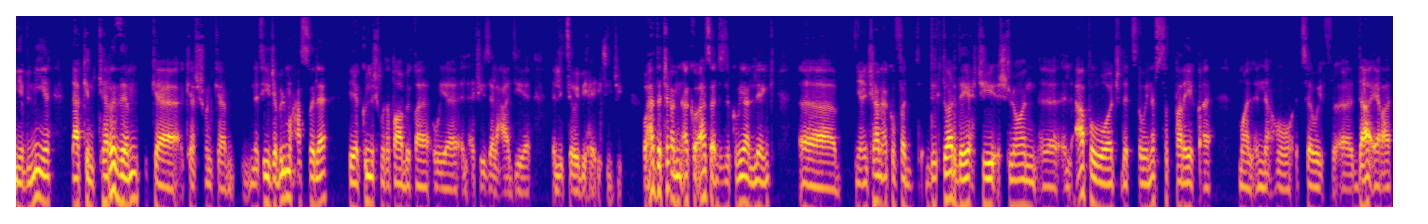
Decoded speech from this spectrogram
100% لكن ك rhythm ك كشلون كنتيجة بالمحصلة هي كلش متطابقة ويا الأجهزة العادية اللي تسوي بها ECG وحتى كان أكو هسه أدز لكم اياه ال link آه يعني كان أكو فد دكتور دا يحكي شلون آه الأبل واتش دا تسوي نفس الطريقة مال إنه تسوي آه، دائرة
